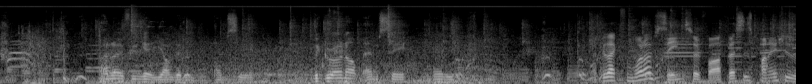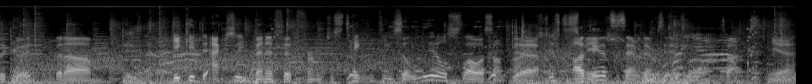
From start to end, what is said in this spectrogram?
I don't know if you can get younger than MC. The grown-up MC, maybe. I feel like from what I've seen so far, Fess's punishes are good, but um, he could actually benefit from just taking things a little slower sometimes. Yeah. Just a I think it's the same with MC as well, times. Yeah.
